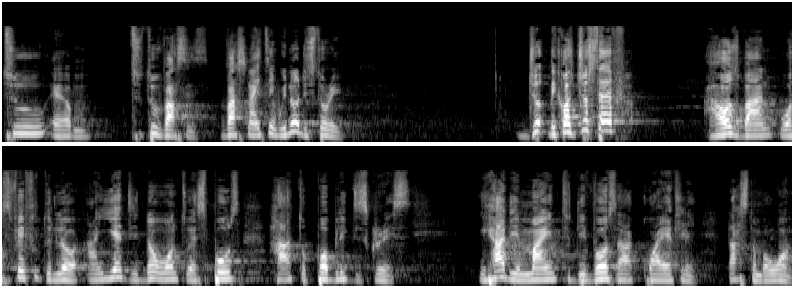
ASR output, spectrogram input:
two, um, two, two verses. Verse 19. We know the story. Jo- because Joseph, her husband, was faithful to the Lord and yet did not want to expose her to public disgrace. he had in mind to divorce her quietly. That's number one.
